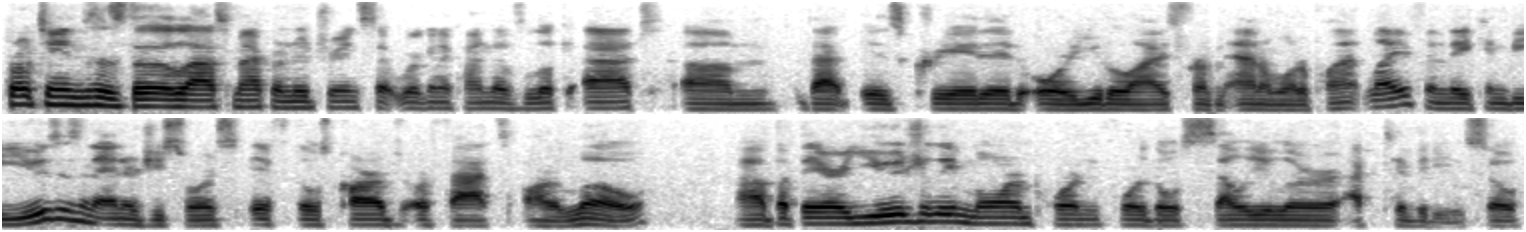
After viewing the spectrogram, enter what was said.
Proteins is the last macronutrients that we're going to kind of look at um, that is created or utilized from animal or plant life, and they can be used as an energy source if those carbs or fats are low, uh, but they are usually more important for those cellular activities. So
